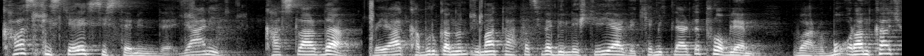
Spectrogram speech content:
Kas iskelet sisteminde yani kaslarda veya kaburganın iman tahtasıyla birleştiği yerde kemiklerde problem var mı? Bu oran kaç?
